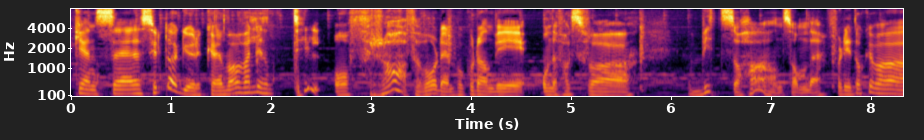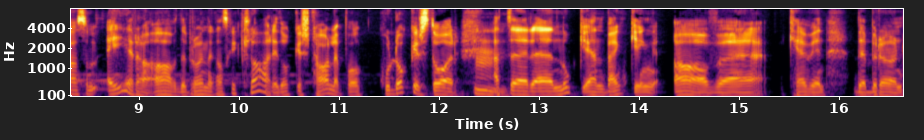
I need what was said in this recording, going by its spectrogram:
Ukens eh, sylteagurk var veldig sånn til og fra for vår del på hvordan vi, om det faktisk var vits å ha han som det. Fordi dere var som eiere av De Bruyne ganske klar i deres tale på hvor dere står etter eh, nok en banking av eh, Kevin De Bruyne.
